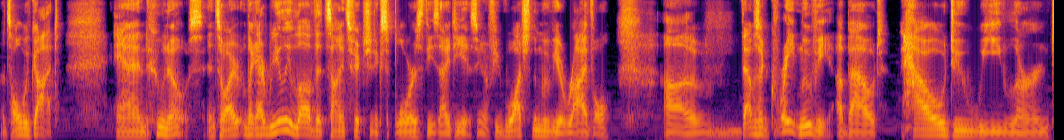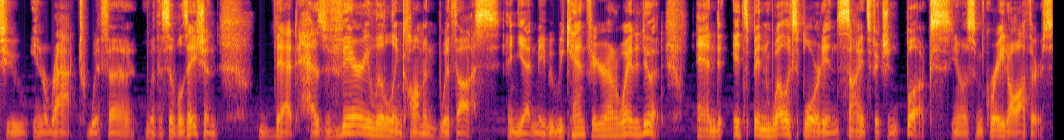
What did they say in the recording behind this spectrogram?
That's all we've got. And who knows? And so I like I really love that science fiction explores these ideas. You know, if you've watched the movie Arrival, uh, that was a great movie about how do we learn to interact with a with a civilization that has very little in common with us and yet maybe we can figure out a way to do it and it's been well explored in science fiction books you know some great authors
